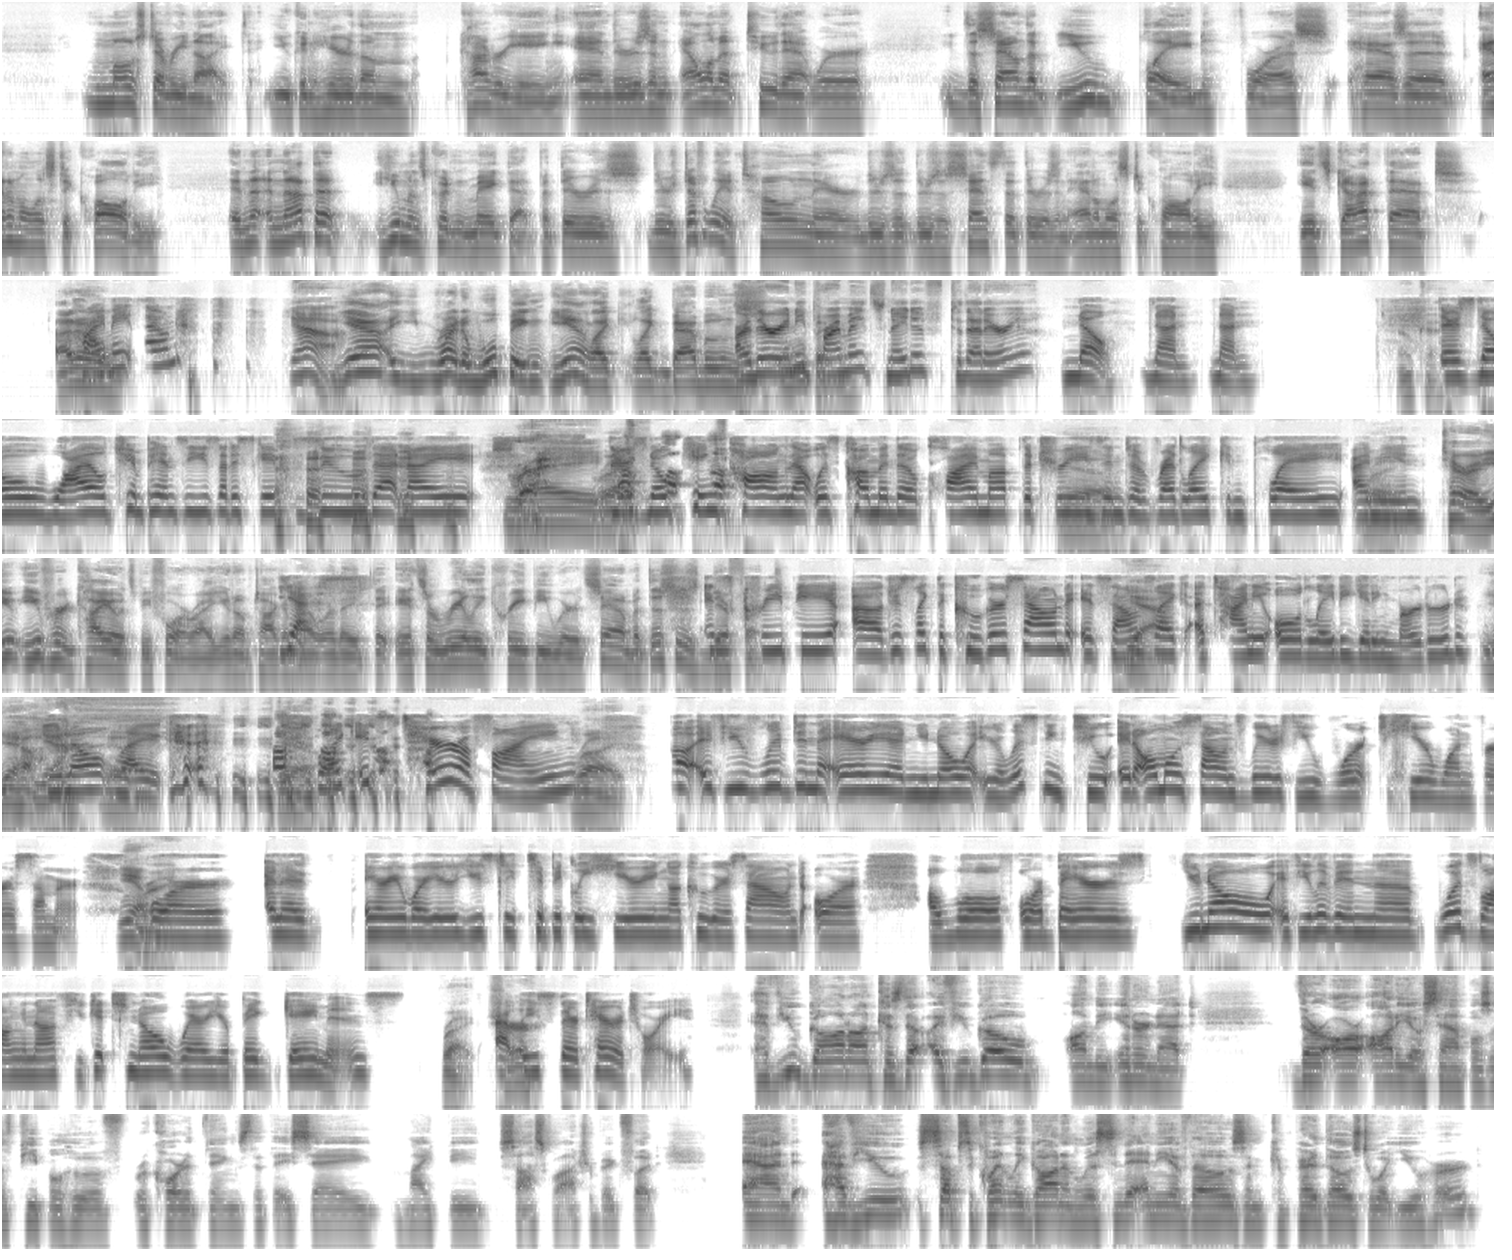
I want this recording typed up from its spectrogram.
most every night. You can hear them congregating, and there's an element to that where the sound that you played for us has a animalistic quality and, and not that humans couldn't make that but there is there's definitely a tone there there's a there's a sense that there is an animalistic quality it's got that i don't Primate sound? yeah. yeah you- right a whooping yeah like like baboons Are there any whooping. primates native to that area? No, none, none. Okay. There's no wild chimpanzees that escaped the zoo that night. Right. Right. There's no King Kong that was coming to climb up the trees Yeah. into Red Lake and play. I Right. mean, tara you you've heard coyotes before right you know what i'm talking about where they, they it's a really creepy weird sound but this is it's different creepy. Uh, just like the cougar sound, it sounds Yeah. like a tiny old lady getting murdered. yeah, Yeah. You know, Yeah. like Yeah. like it's terrifying. right But if you've lived in the area and you know what you're listening to, it almost sounds weird if you weren't to hear one for a summer yeah Right. or in an area where you're used to typically hearing a cougar sound or a wolf or bears. You know, if you live in the woods long enough, you get to know where your big game is. Right. at Sure. least their territory. Have you gone on? Because if you go on the internet, there are audio samples of people who have recorded things that they say might be Sasquatch or Bigfoot. And have you subsequently gone and listened to any of those and compared those to what you heard?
